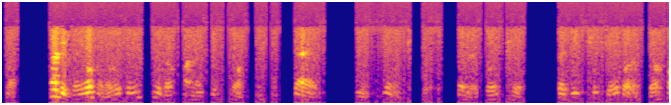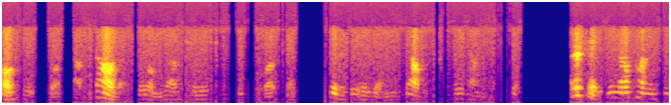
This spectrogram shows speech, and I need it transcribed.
片，它里面有很多维生素的话呢，就是我们平时在饮用时或者说是在去吃水果的时候是所达不到的，所以我们要吃维生素 C 和片，或者这个原料补充微量元素。而水晶的话呢，是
